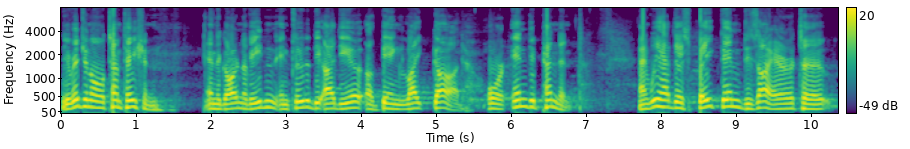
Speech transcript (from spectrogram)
The original temptation in the Garden of Eden included the idea of being like God or independent. And we have this baked in desire to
